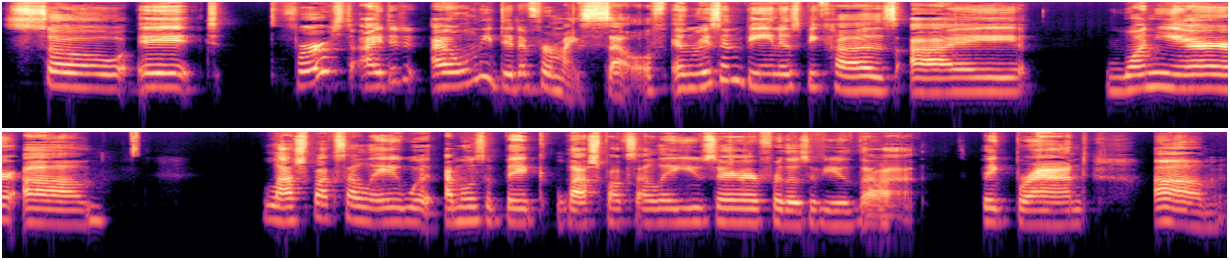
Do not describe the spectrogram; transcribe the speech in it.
So it first I did I only did it for myself. And reason being is because I one year um Lashbox LA I was a big Lashbox LA user for those of you that big brand. Um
